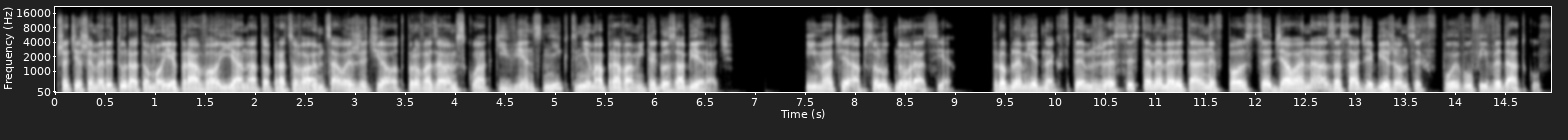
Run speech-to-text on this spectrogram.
Przecież emerytura to moje prawo i ja na to pracowałem całe życie, odprowadzałem składki, więc nikt nie ma prawa mi tego zabierać. I macie absolutną rację. Problem jednak w tym, że system emerytalny w Polsce działa na zasadzie bieżących wpływów i wydatków.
